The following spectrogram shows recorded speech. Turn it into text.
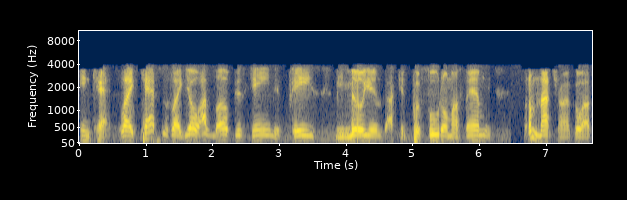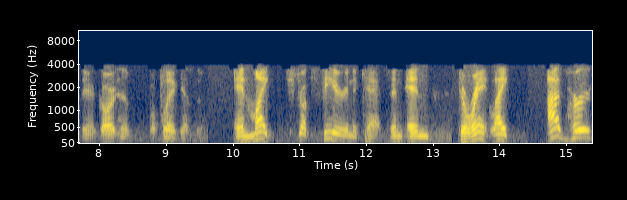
in Cats. Like Cats was like, yo, I love this game. It pays me millions. I can put food on my family, but I'm not trying to go out there and guard him or play against him. And Mike struck fear in the Cats and and Durant. Like I've heard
